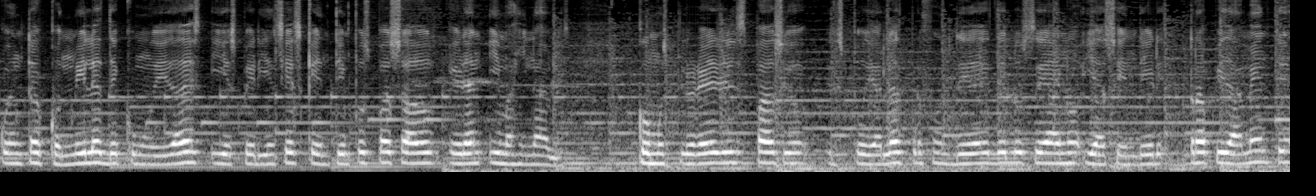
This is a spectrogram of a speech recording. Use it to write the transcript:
cuenta con miles de comodidades y experiencias que en tiempos pasados eran imaginables, como explorar el espacio, estudiar las profundidades del océano y ascender rápidamente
